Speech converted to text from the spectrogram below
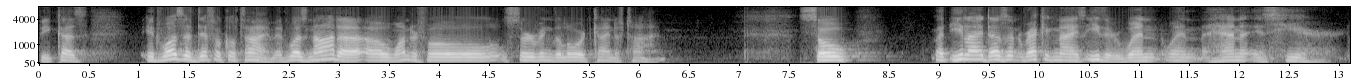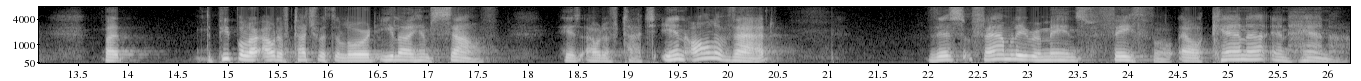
because it was a difficult time. It was not a, a wonderful serving the Lord kind of time. So, but Eli doesn't recognize either when, when Hannah is here. But the people are out of touch with the Lord. Eli himself is out of touch. In all of that, this family remains faithful. Elkanah and Hannah.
